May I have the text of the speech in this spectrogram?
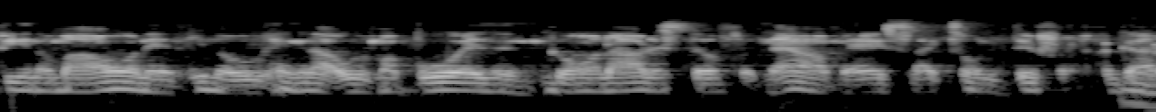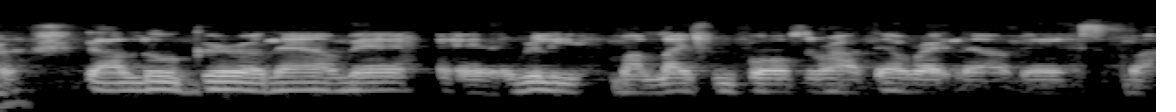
being on my own and you know hanging out with my boys and going out and stuff. But now, man, it's like totally different. I got a got a little girl now, man, and really my life revolves around them right now, man. It's my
